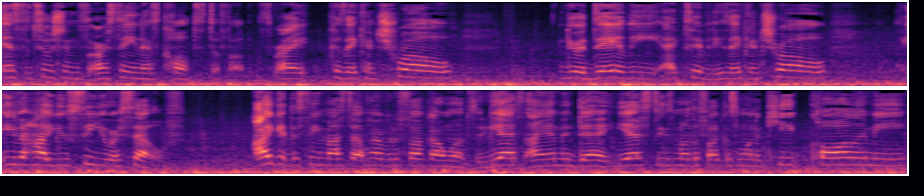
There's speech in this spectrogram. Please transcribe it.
institutions are seen as cults to folks, right? Because they control your daily activities. They control even how you see yourself. I get to see myself however the fuck I want to. Yes, I am in debt. Yes, these motherfuckers want to keep calling me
